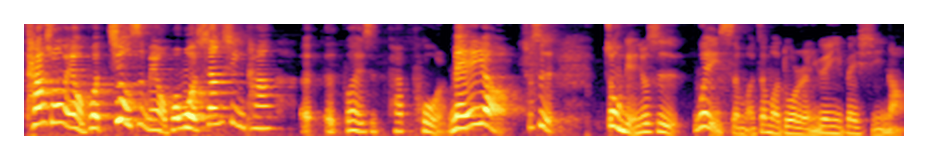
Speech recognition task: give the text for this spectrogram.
他说没有破，就是没有破，我相信他。呃呃，不好意思，他破了，没有，就是重点就是为什么这么多人愿意被洗脑？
